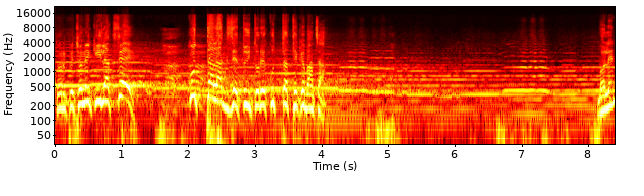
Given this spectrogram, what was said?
তোর পেছনে কি লাগছে? কুত্তা লাগছে, তুই তোরে কুত্তা থেকে বাঁচা। বলেন,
